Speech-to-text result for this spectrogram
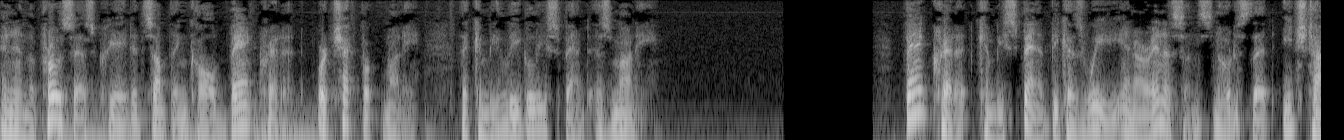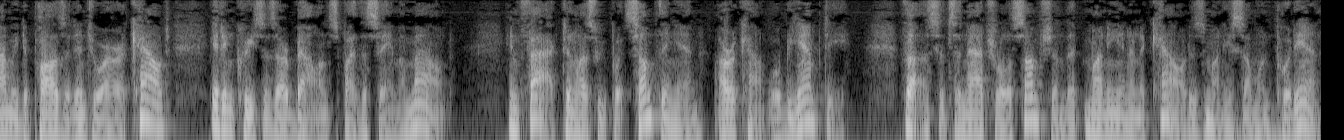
and in the process created something called bank credit or checkbook money that can be legally spent as money. Bank credit can be spent because we, in our innocence, notice that each time we deposit into our account, it increases our balance by the same amount. In fact, unless we put something in, our account will be empty. Thus, it's a natural assumption that money in an account is money someone put in.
